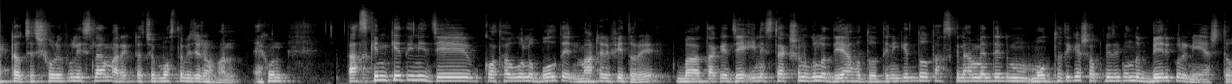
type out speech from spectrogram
একটা হচ্ছে শরীফুল ইসলাম, আর একটা হচ্ছে মোস্তাফিজুর রহমান। এখন তাসকিনকে তিনি যে কথাগুলো বলতেন মাঠের ভিতরে বা তাকে যে ইনস্ট্রাকশনগুলো দেওয়া হতো, তিনি কিন্তু তাসকিন আহমেদের মধ্য থেকে সব কিছু কিন্তু বের করে নিয়ে আসতো।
